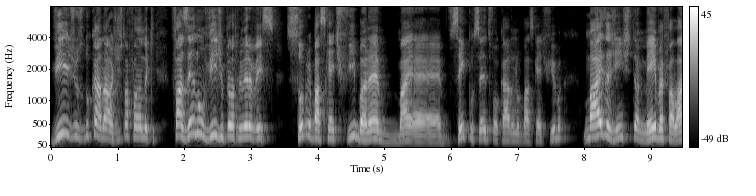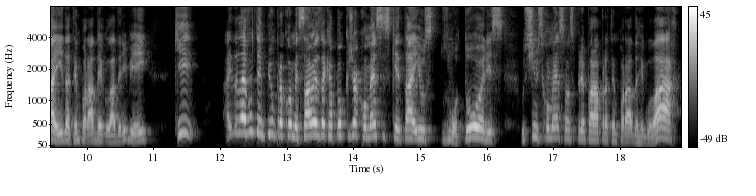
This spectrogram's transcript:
vídeos do canal. A gente tá falando aqui, fazendo um vídeo pela primeira vez sobre basquete FIBA, né? É, 100% é, focado no basquete FIBA, mas a gente também vai falar aí da temporada regular da NBA, que ainda leva um tempinho para começar, mas daqui a pouco já começa a esquentar aí os, os motores, os times começam a se preparar para a temporada regular.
